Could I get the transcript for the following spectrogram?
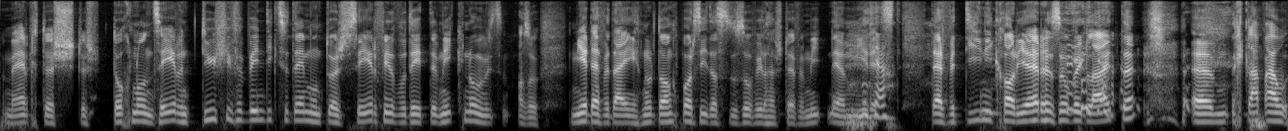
merkt, du hast, du hast doch noch eine sehr tiefe Verbindung zu dem und du hast sehr viel von dort mitgenommen. Also wir dürfen eigentlich nur dankbar sein, dass du so viel hast dürfen mitnehmen und wir ja. jetzt dürfen deine Karriere so begleiten. ähm, ich glaube auch,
